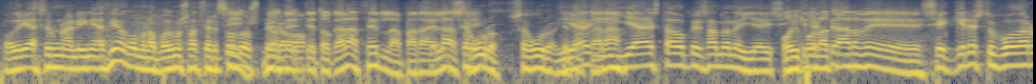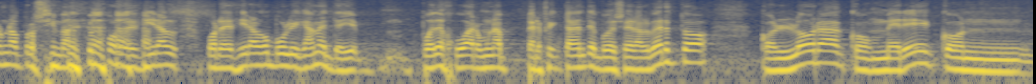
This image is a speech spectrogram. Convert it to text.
Podría hacer una alineación como la podemos hacer Sí, todos, no, pero. te, te tocará hacerla para el AS. ¿eh? Seguro, seguro. Ya, y ya he estado pensando en ella. y si Hoy por la te- tarde. Si quieres te puedo dar una aproximación por decir, algo, por decir algo públicamente. Puede jugar una perfectamente, puede ser Alberto, con Lora, con Meré, con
